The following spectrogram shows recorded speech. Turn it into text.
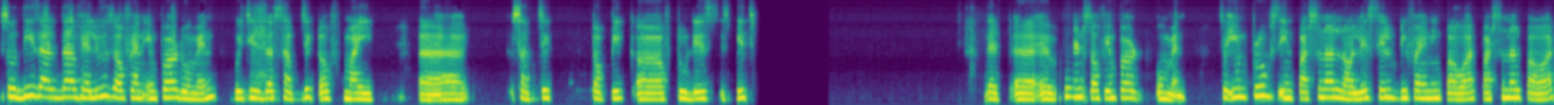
So these are the values of an empowered woman, which is the subject of my uh, subject topic of today's speech that uh, of empowered women so improves in personal knowledge self-defining power personal power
